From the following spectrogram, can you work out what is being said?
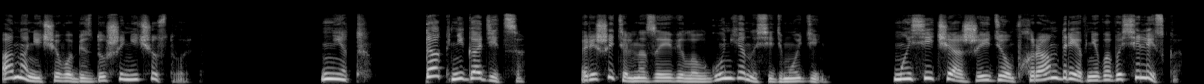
оно ничего без души не чувствует. «Нет, так не годится», — решительно заявила Лгунья на седьмой день. «Мы сейчас же идем в храм древнего Василиска».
